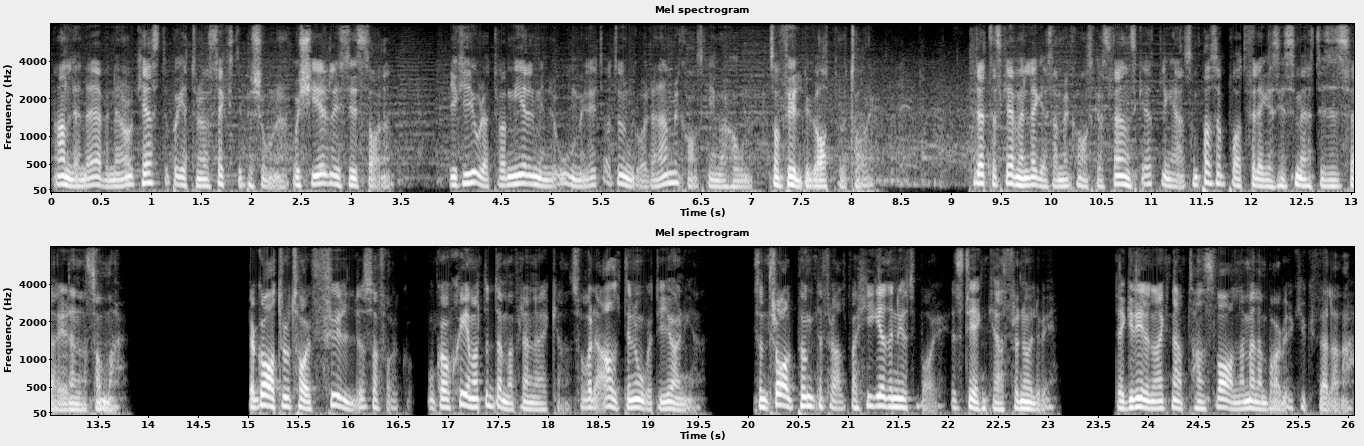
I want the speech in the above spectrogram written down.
anlände även en orkester på 160 personer och cheerleaders i staden. Vilket gjorde att det var mer eller mindre omöjligt att undgå den amerikanska invasionen som fyllde gator och torg. Till detta ska även läggas amerikanska svenska ättlingar som passade på att förlägga sin semester till Sverige denna sommar. Ja, gator och torg fylldes av folk och av schemat att döma för denna veckan så var det alltid något i görningen. Centralpunkten för allt var Heden i Göteborg, ett stenkast från Ullevi. där grillarna knappt hann svalna mellan barbecuekvällarna.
